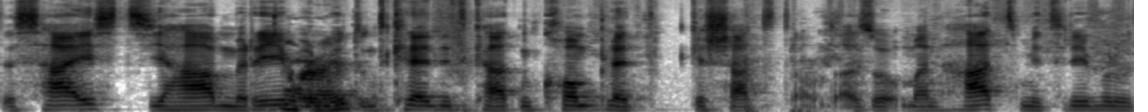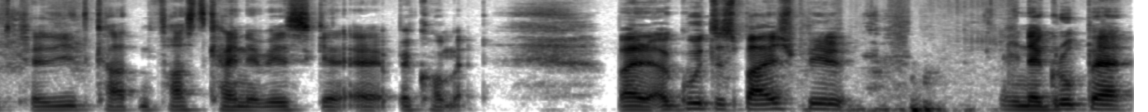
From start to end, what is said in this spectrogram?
Das heißt, sie haben Revolut Alright. und Kreditkarten komplett geschutdownt. Also man hat mit Revolut Kreditkarten fast keine Ws äh, bekommen. Weil ein gutes Beispiel in der Gruppe,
